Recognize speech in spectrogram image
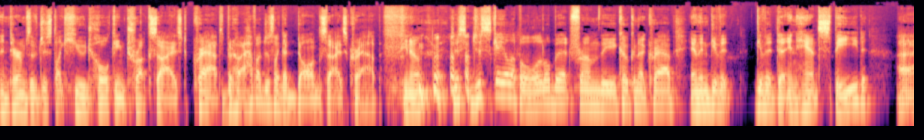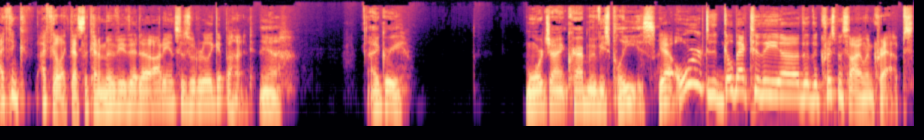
in terms of just like huge hulking truck-sized crabs. But how about just like a dog-sized crab? You know, just just scale up a little bit from the coconut crab and then give it give it uh, enhanced speed. I I think I feel like that's the kind of movie that uh, audiences would really get behind. Yeah, I agree. More giant crab movies, please. Yeah, or to go back to the, uh, the the Christmas Island crabs.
